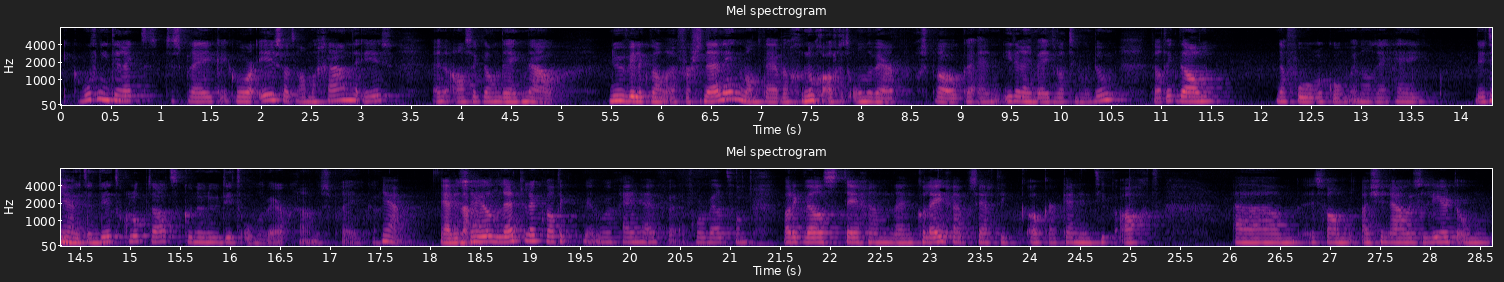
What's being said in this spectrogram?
ik hoef niet direct te spreken. Ik hoor eerst wat er allemaal gaande is. En als ik dan denk, nou, nu wil ik wel een versnelling, want we hebben genoeg over het onderwerp gesproken en iedereen weet wat hij moet doen, dat ik dan naar voren kom en dan zeg: hé, hey, dit en Ja. dit en dit, klopt dat? Kunnen we nu dit onderwerp gaan bespreken? Ja, ja dus Nou. heel letterlijk wat ik, we gaan even een voorbeeld van, wat ik wel eens tegen een, een collega heb gezegd, die ik ook herken in type 8, ehm, is van als je nou eens leert om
